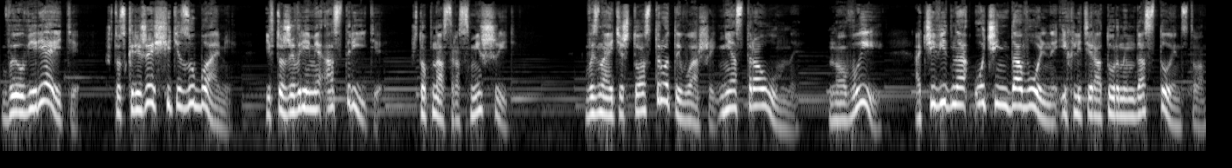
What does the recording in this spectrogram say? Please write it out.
Вы уверяете, что скрежещете зубами и в то же время острите, чтоб нас рассмешить. Вы знаете, что остроты ваши не остроумны, но вы, очевидно, очень довольны их литературным достоинством.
